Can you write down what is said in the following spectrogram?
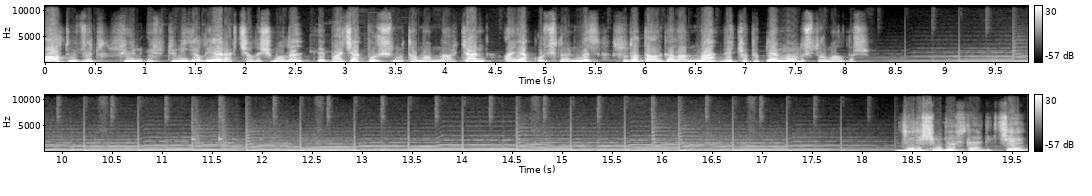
Alt vücut suyun üstünü yalayarak çalışmalı ve bacak vuruşunu tamamlarken ayak uçlarınız suda dalgalanma ve köpüklenme oluşturmalıdır. Gelişim gösterdikçe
